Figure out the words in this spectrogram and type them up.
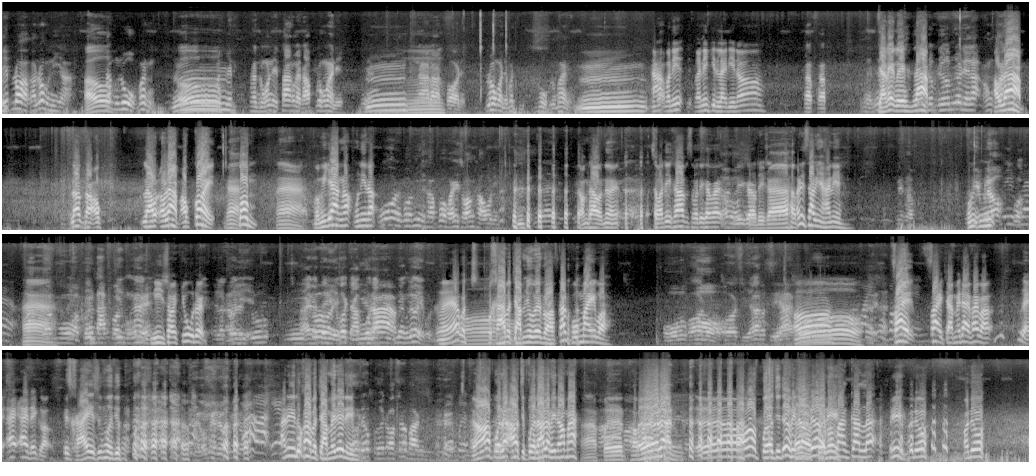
สิบล้อกับลงนี่อะเอา ทั้งลูกมันอืโอ้มมันเป็นถนนในตั้งระดับลงมานี่อืมหนาลานพ่อเนี่ยลงมาเนี่ยมันลูกลงมานี่อืมอะวันนี้วันนี้กินอะไรดีเนาะครับครับอย่างแรกเลยลาบ เดิมๆอยู่นี่ละขงเอาลาบ แล้วก็เอาเราเอาลาบเอาก้อย อ่าต้ม อ่าบะหมี่ย่างเนาะวันนี้เนาะโอ้ยพ่อมีครับพ่อไหวสองเขานี่สองเท่าเนื่อยสวัสดีครับ สวัสดีครับสวัสดีสครับวัสดีครับอันนี้สั่งอย่างไรนี่โอ้ยมีอ่ากินง่ายมีซอยจุด้วยลอตเตอรี่ขายลอตเตอรี่เขาจับคนละเรื่องเลยพุ่นแหมก็ขาประจำอยู่เป็นบ่ตัดผมไม่บ่โอ้พ่อพ่อเสียเสีย อ๋อ โอ้ฝ้ายฝ้ายจำไม่ได้ฝ้ายบอ กผู้ใดไอ้ไอ้ใดก็ไปขายซื้อมืออยู่ อันนี้ลูกค้าประจำไม่ได้นี่เดี๋ยวเปิดออกซะบันเนาะเปิดแล้วเอาจะเปิดร้านแล้วพี่น้องมาอ่าเปิดพเปิม่าดแล้วกั้นเออเปิดจิเด้อพี่น้องเด้อเปิดพนี่ม่านกั้นแล้วนี่มาดูมาดู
